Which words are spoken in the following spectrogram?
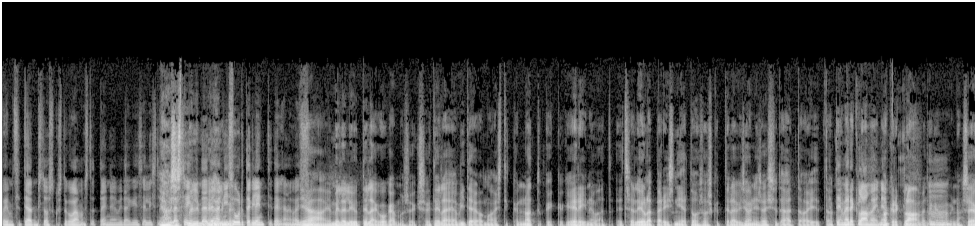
põhimõtteliselt teadmiste, oskuste, kogemusteta on ju midagi sellist ja, üles heita ja teha nii suurte klientidega nagu asju. ja, ja meil oli ju telekogemus, eks, tele ja videomaastik on natuke ikkagi erinevad, et seal ei ole päris nii, et oh, sa oskad televisioonis asju teha, et davai, et. teeme reklaame on ju. hakka reklaame tegema mm. noh, see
